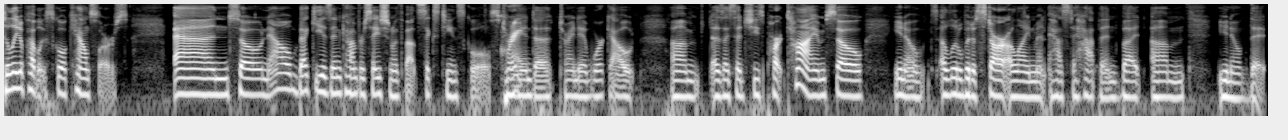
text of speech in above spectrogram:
toledo public school counselors and so now becky is in conversation with about 16 schools Great. trying to trying to work out um, as i said she's part-time so you know a little bit of star alignment has to happen but um, you know that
